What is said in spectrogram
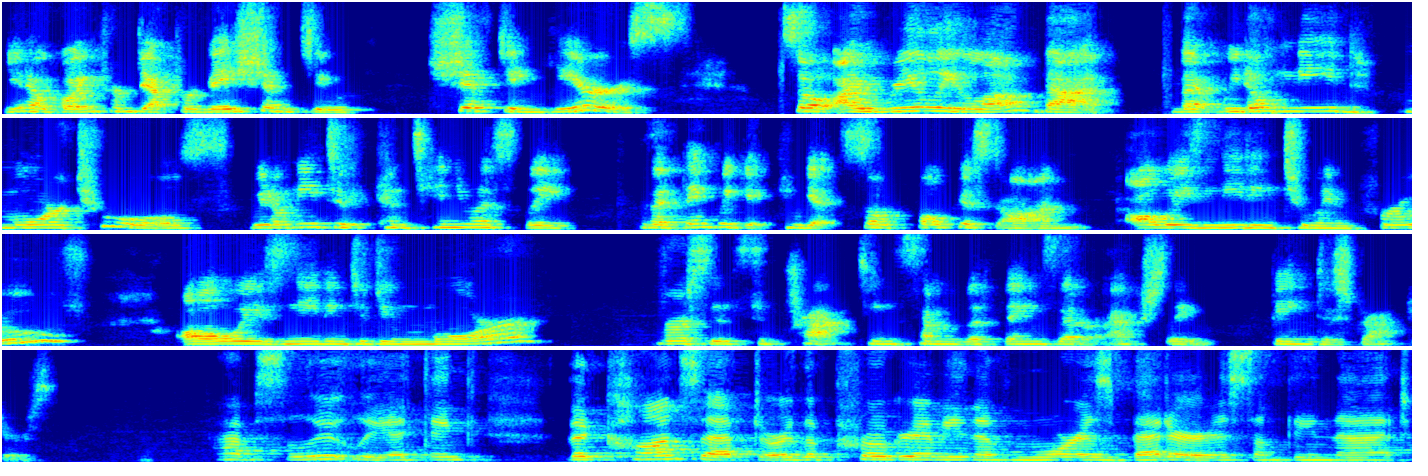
you know going from deprivation to shifting gears. So i really love that that we don't need more tools. We don't need to continuously because i think we get, can get so focused on always needing to improve always needing to do more versus subtracting some of the things that are actually being distractors absolutely i think the concept or the programming of more is better is something that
